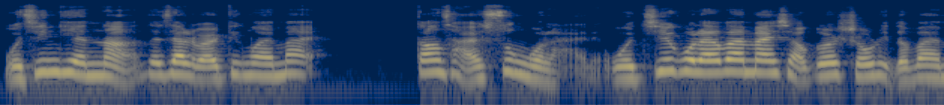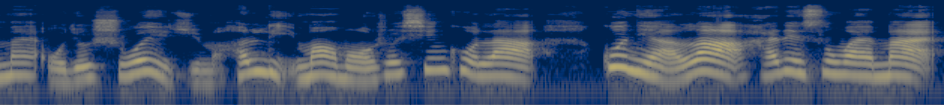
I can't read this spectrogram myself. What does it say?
我今天呢，在家里边订外卖。刚才送过来的，我接过来外卖小哥手里的外卖，我就说一句嘛，很礼貌嘛，我说辛苦啦，过年了还得送外卖。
